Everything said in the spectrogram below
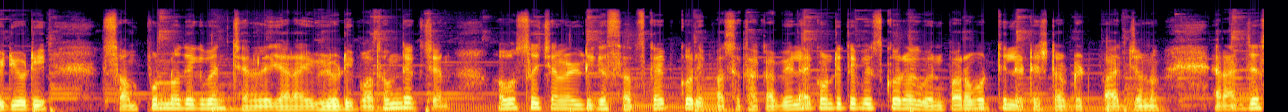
ভিডিওটি সম্পূর্ণ দেখবেন। চ্যানেলে যারা এই ভিডিওটি প্রথম দেখছেন, অবশ্যই চ্যানেলটিকে সাবস্ক্রাইব করে পাশে থাকা বেল আইকনটিতে প্রেস করে রাখবেন। পরবর্তী লেটেস্ট আপডেট পাওয়ার জন্য রাজ্যের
